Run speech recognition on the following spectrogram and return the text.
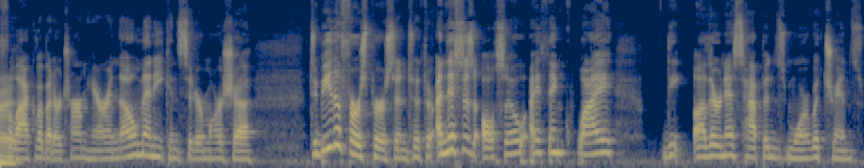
for lack of a better term here. And though many consider Marsha to be the first person to throw, and this is also, I think, why the otherness happens more with trans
